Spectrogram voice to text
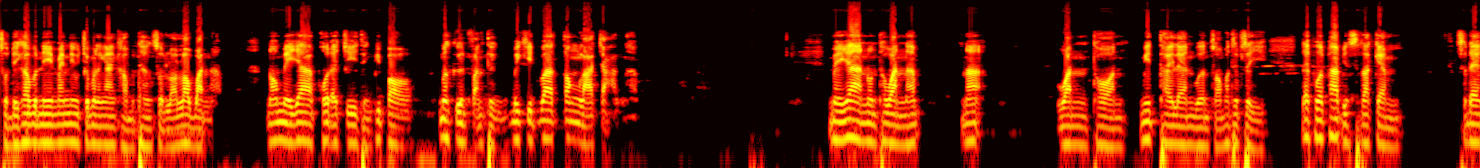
สวัสดีครับวันนี้แมกนิวจะมารายงานข่าวบันเทิงสดร้อนรอบวันครับน้องเมย่าโพสไอจีถึงพี่ปอ เมื่อคืนฝันถึงไม่คิดว่าต้องลาจากนะครับ เมย่านนทวันนะครับณวันทรมิดไทยแลนด์เวิร์น2014 ได้โพสภาพอินสตาแกรมแสดง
